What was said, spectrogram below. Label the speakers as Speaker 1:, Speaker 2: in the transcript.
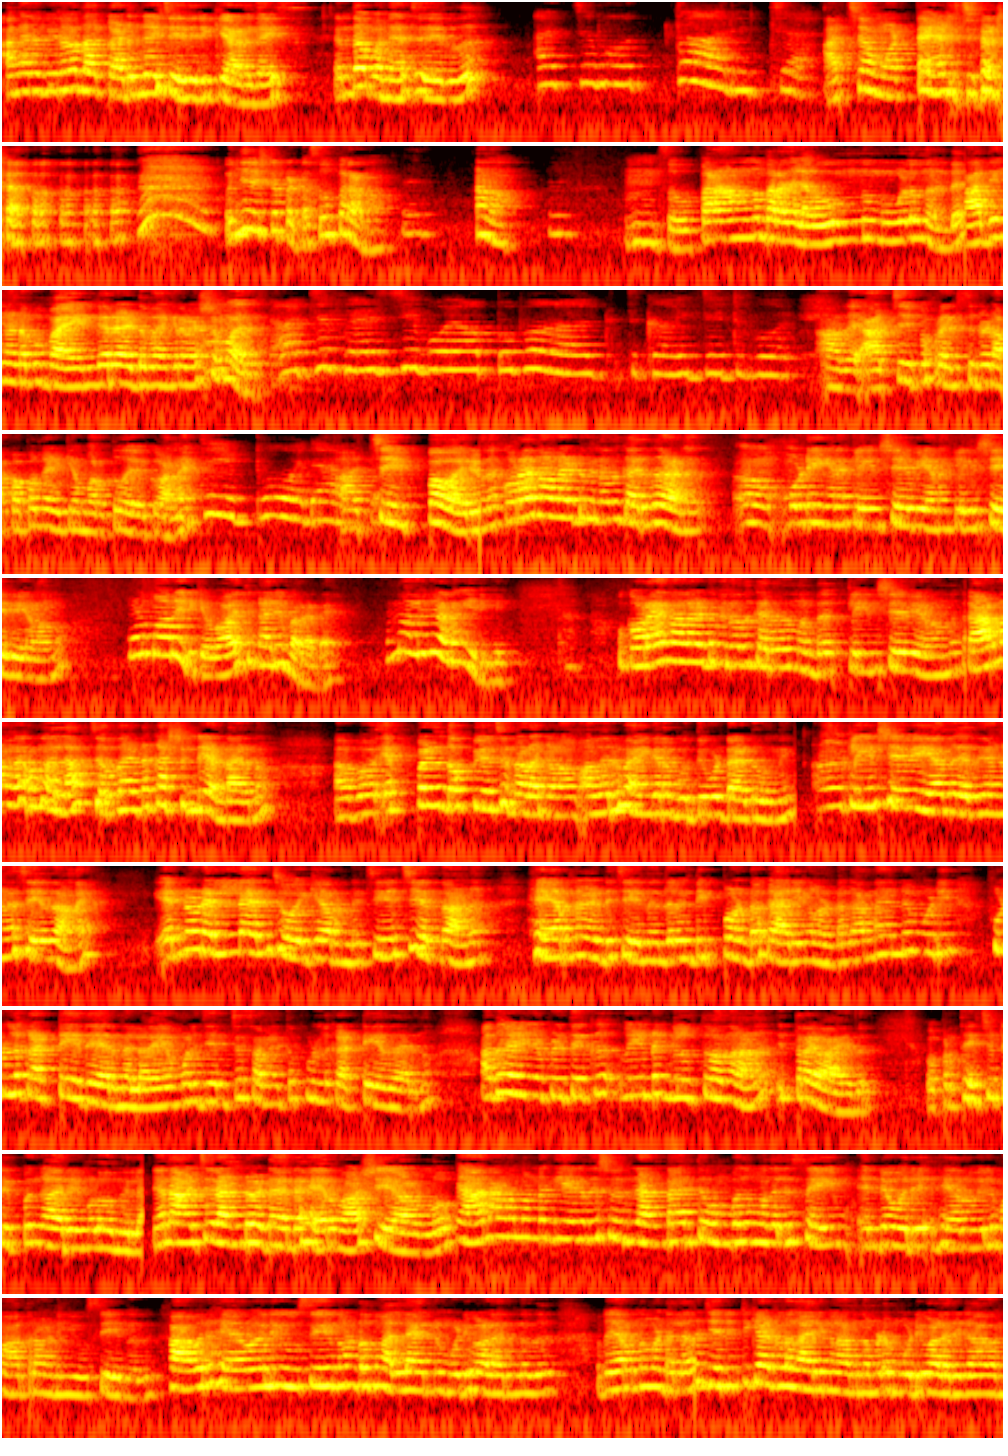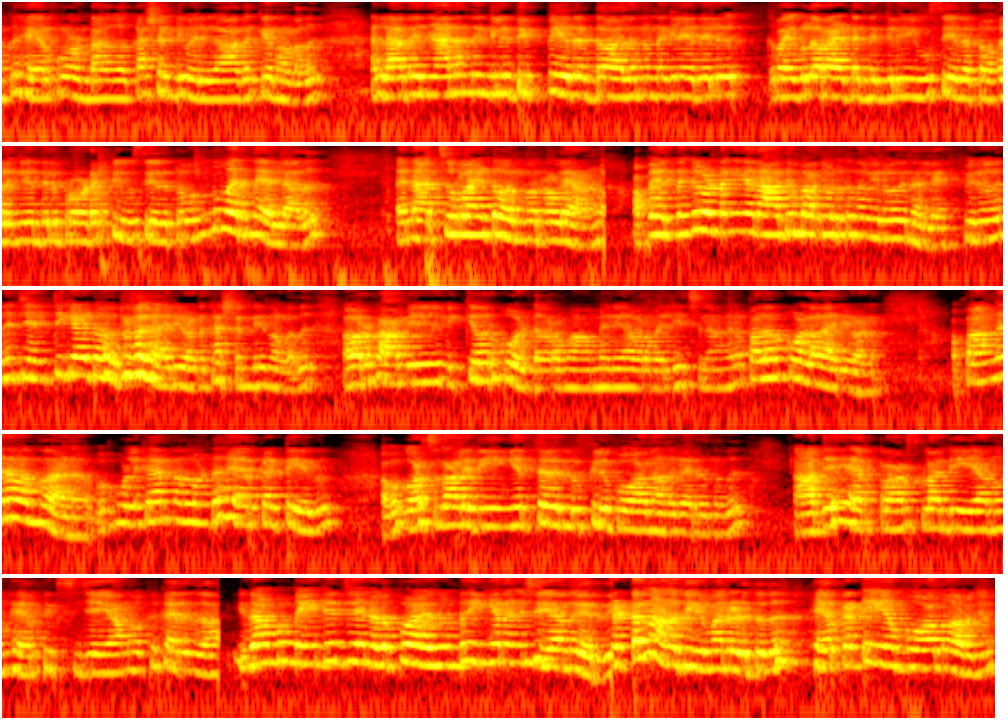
Speaker 1: അങ്ങനെ വിനോദ് ആ കടുങ്കൈ ചെയ്തിരിക്കുകയാണ് ഗൈസ് എന്താ പൊന്നാ ചെയ്തത്? അച്ഛ മുട്ട അടിച്ചു കേട്ടോ. കുഞ്ഞിന് ഇഷ്ടപ്പെട്ടോ? സൂപ്പറാണോ? ആണോ? സൂപ്പർ ആണെന്നൊന്നും പറഞ്ഞില്ല. ഒന്നും മൂളുന്നുണ്ട്. ആദ്യം കണ്ടപ്പോ ഭയങ്കരമായിട്ട് ഭയങ്കര
Speaker 2: വിഷമായിരുന്നു
Speaker 1: അതെ അച്ഛൻ ഇപ്പൊ ഫ്രണ്ട്സിന്റെ കൂടെ അപ്പം കഴിക്കാൻ പുറത്തു പോയേക്കുവാണേ.
Speaker 2: അച്ഛൻ ഇപ്പൊ വരാ.
Speaker 1: കൊറേ നാളായിട്ട് പിന്നെ അത് കരുതാണ് മുടി ഇങ്ങനെ ക്ലീൻ ഷേവ് ചെയ്യണം ക്ലീൻ ഷേവ് ചെയ്യണം മോൾ മാറിയിരിക്കുക വായത്തെ കാര്യം പറയട്ടെ. എന്നാലും അടങ്ങിയിരിക്കും. അപ്പൊ കുറെ നാളായിട്ട് അത് കരുതുന്നുണ്ട് ക്ലീൻ ഷേവ് ചെയ്യണമെന്ന് കാരണം വേറെ ഒന്നല്ല ചെറുതായിട്ട് കഷണ്ടി ഉണ്ടായിരുന്നു. അപ്പൊ എപ്പോഴും തൊപ്പി വെച്ച് നടക്കണം അതൊരു ഭയങ്കര ബുദ്ധിമുട്ടായിട്ട് തോന്നി. ക്ലീൻ ഷേവ് ചെയ്യാന്ന് കരുതി അങ്ങനെ ചെയ്തതാണേ. എന്നോട് എല്ലാരും ചോദിക്കാറുണ്ട് ചേച്ചി എന്താണ്? ഹെയറിന് വേണ്ടി ചെയ്യുന്നത് എന്തെങ്കിലും ടിപ്പുണ്ടോ കാര്യങ്ങളുണ്ടോ? കാരണം എന്റെ മുടി ഫുള്ള് കട്ട് ചെയ്തായിരുന്നല്ലോ നമ്മൾ ജനിച്ച സമയത്ത് ഫുള്ള് കട്ട് ചെയ്തായിരുന്നു അത് കഴിഞ്ഞപ്പോഴത്തേക്ക് വീണ്ടും ഗിൽത്ത് വന്നതാണ് ഇത്രയുമായത് അപ്പൊ പ്രത്യേകിച്ച് ടിപ്പും കാര്യങ്ങളും ഒന്നുമില്ല. ഞാൻ ആഴ്ച രണ്ടു വട്ടം എന്റെ ഹെയർ വാഷ് ചെയ്യാറുള്ളൂ. ഞാനാണെന്നുണ്ടെങ്കിൽ ഏകദേശം ഒരു രണ്ടായിരത്തി ഒമ്പത് മുതൽ സെയിം എന്റെ ഒരു ഹെയർ ഓയിൽ മാത്രമാണ് യൂസ് ചെയ്യുന്നത്. ആ ഒരു ഹെയർ ഓയിൽ യൂസ് ചെയ്യുന്നോണ്ടൊന്നും അല്ല എന്റെ മുടി വളരുന്നത്. വേറെ ഒന്നും കൊണ്ടല്ല. അത് ജനറ്റിക് ആയിട്ടുള്ള കാര്യങ്ങളാണ് നമ്മുടെ മുടി വളരുക നമുക്ക് ഹെയർ ഫോൾ ഉണ്ടാകുക കഷണ്ടി വരിക അതൊക്കെ എന്നുള്ളത് അല്ലാതെ ഞാൻ എന്തെങ്കിലും ടിപ്പ് ചെയ്തിട്ടോ അല്ലെന്നുണ്ടെങ്കിൽ ഏതെങ്കിലും റെഗുലർ ആയിട്ട് എന്തെങ്കിലും യൂസ് ചെയ്തിട്ടോ അല്ലെങ്കിൽ എന്തെങ്കിലും പ്രോഡക്റ്റ് യൂസ് ചെയ്തിട്ടോ ഒന്നും വരുന്നതല്ല അത്. നാച്ചുറൽ ആയിട്ട് വന്നിട്ടുള്ളതാണ്. അപ്പൊ എന്തെങ്കിലും ഉണ്ടെങ്കിൽ ഞാൻ ആദ്യം പറഞ്ഞു കൊടുക്കുന്ന വിനോദിനല്ലേ? വിനോദിന് ജനറ്റിക് ആയിട്ട് വന്നിട്ടുള്ള കാര്യമാണ് കഷണ്ടി എന്നുള്ളത്. അവരുടെ ഫാമിലിയിൽ മിക്കവർക്കും ഉണ്ട്. അവരുടെ മാമന് അവരുടെ വലിയച്ഛന് അങ്ങനെ പലർക്കും ഉള്ള കാര്യമാണ്. അപ്പൊ അങ്ങനെ വന്നതാണ്. അപ്പൊ പുള്ളിക്കാരൻ അതുകൊണ്ട് ഹെയർ കട്ട് ചെയ്തു. അപ്പൊ കുറച്ച് നാൾ ഇനി ഇങ്ങനത്തെ ഒരു ലുക്കിൽ പോവാന്നാണ് കരുതുന്നത്. ആദ്യം ഹെയർ ട്രാൻസ്പ്ലാന്റ് ചെയ്യാനും ഹെയർ ഫിക്സ് ചെയ്യാനും ഒക്കെ കരുതുക. ഇതാകുമ്പോൾ മെയിന്റെയിൻ ചെയ്യാൻ എളുപ്പമായതുകൊണ്ട് ഇങ്ങനെ അങ്ങ് ചെയ്യാന്ന് കരുതി. പെട്ടെന്നാണ് തീരുമാനം എടുത്തത്? ഹെയർ കട്ട് ചെയ്യാൻ പോവാന്ന് പറഞ്ഞു.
